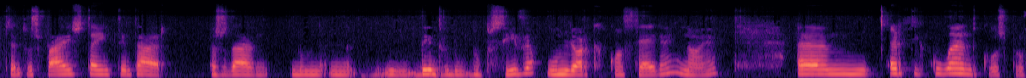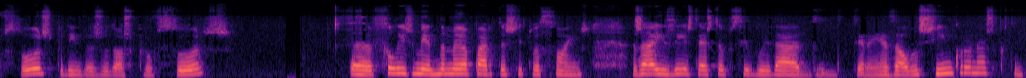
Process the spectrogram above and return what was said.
Portanto, os pais têm que tentar ajudar no, no, dentro do, do, possível, o melhor que conseguem, não é? Um, articulando com os professores, pedindo ajuda aos professores. Uh, felizmente, na maior parte das situações, já existe esta possibilidade de terem as aulas síncronas, portanto,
